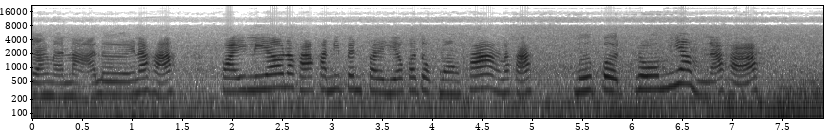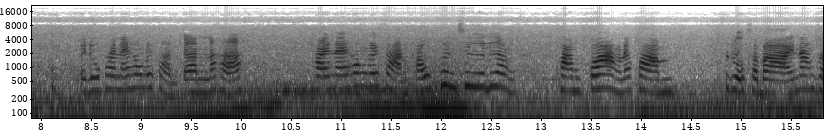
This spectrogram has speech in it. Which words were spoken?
ยางหนาๆเลยนะคะ ไฟเลี้ยวนะคะคันนี้เป็นไฟเลี้ยวกระจกมองข้างนะคะ มือเปิดโครเมียมนะคะ ไปดูภายในห้องโดยสารกันนะคะ ภายในห้องโดยสารเขาขึ้นชื่อเรื่องความกว้างและความสะดวกสบายนั่งส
